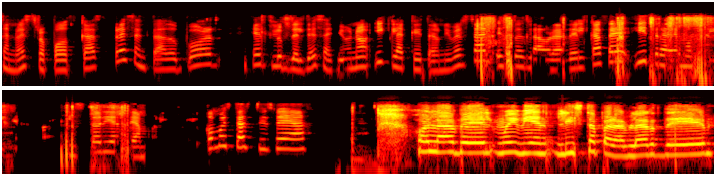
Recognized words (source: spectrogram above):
a nuestro podcast presentado por el Club del Desayuno y Claqueta Universal. Esto es la hora del café y traemos historias de amor. ¿Cómo estás, Tisbea? Hola, Bel. Muy bien. Lista para hablar de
